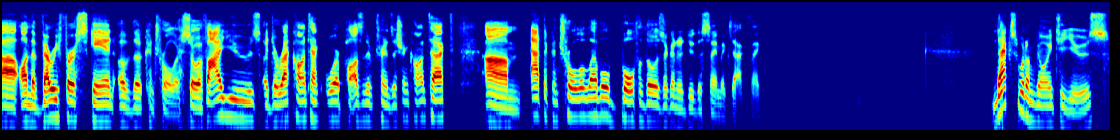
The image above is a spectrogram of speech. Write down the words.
uh, on the very first scan of the controller. So if I use a direct contact or a positive transition contact um, at the controller level, both of those are going to do the same exact thing. Next, what I'm going to use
